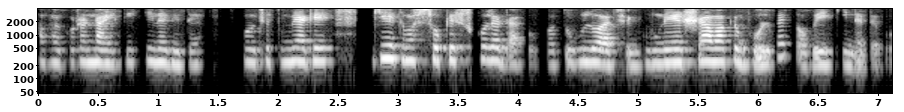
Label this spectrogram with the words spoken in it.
আমার কটা নাইটি কিনে দিতে। বলছে, তুমি আগে গিয়ে তোমার শোকেস খুলে দেখো কতগুলো আছে। গুনে এসে আমাকে বলবে, তবেই কিনে দেবো।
